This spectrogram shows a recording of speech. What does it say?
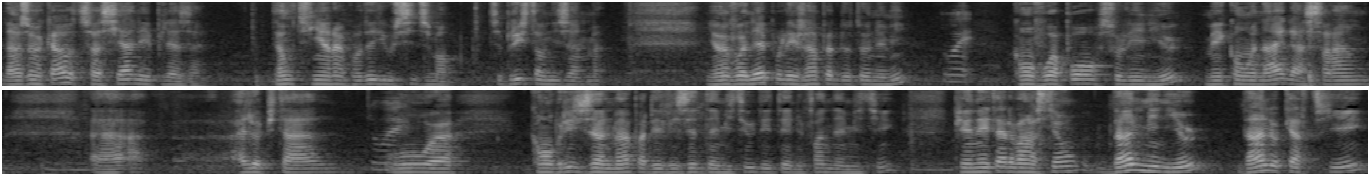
dans un cadre social et plaisant. Donc, tu viens rencontrer aussi du monde. Tu brises ton isolement. Il y a un volet pour les gens en perte d'autonomie Ouais. Qu'on ne voit pas sur les lieux, mais qu'on aide à se rendre à, à- l'hôpital Ouais. ou euh, qu'on brise l'isolement par des visites d'amitié ou des téléphones d'amitié. Puis une intervention dans le milieu, dans le quartier,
